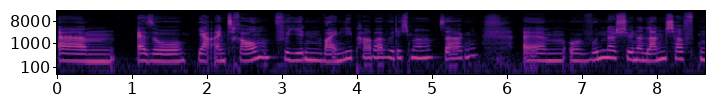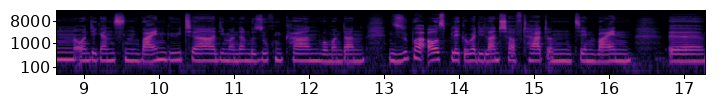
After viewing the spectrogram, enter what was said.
Ähm, also ja, ein Traum für jeden Weinliebhaber, würde ich mal sagen. Ähm, oh, wunderschöne Landschaften und die ganzen Weingüter, die man dann besuchen kann, wo man dann einen super Ausblick über die Landschaft hat und den Wein äh,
